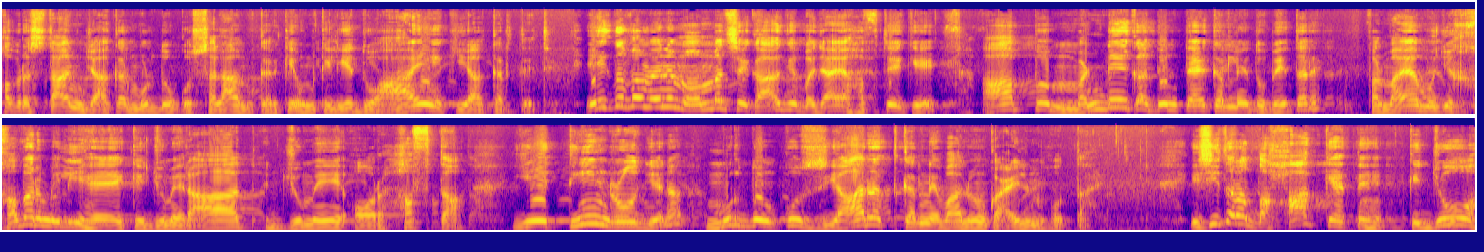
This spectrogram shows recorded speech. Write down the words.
قبرستان جا کر مردوں کو سلام کر کے ان کے لیے دعائیں کیا کرتے تھے۔ ایک دفعہ میں نے محمد سے کہا کہ بجائے ہفتے کے آپ منڈے کا دن طے کر لیں تو بہتر ہے۔ فرمایا، مجھے خبر ملی ہے کہ جمعرات، جمعے اور ہفتہ یہ تین روز جو ہے نا، مردوں کو زیارت کرنے والوں کا علم ہوتا ہے۔ اسی طرح ضحاک کہتے ہیں کہ جو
